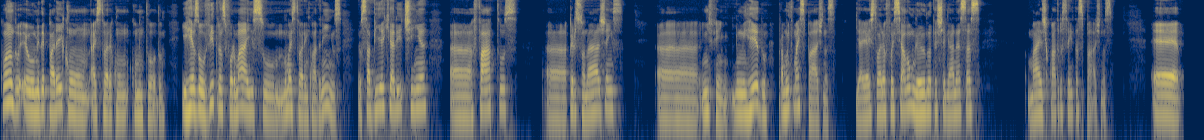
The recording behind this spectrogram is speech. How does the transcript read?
Quando eu me deparei com a história com, como um todo e resolvi transformar isso numa história em quadrinhos, eu sabia que ali tinha uh, fatos, uh, personagens, uh, enfim, um enredo para muito mais páginas. E aí a história foi se alongando até chegar nessas mais de 400 páginas. É,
